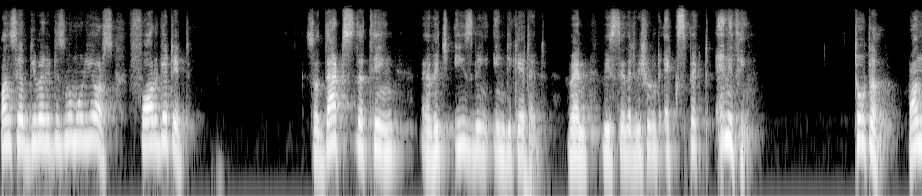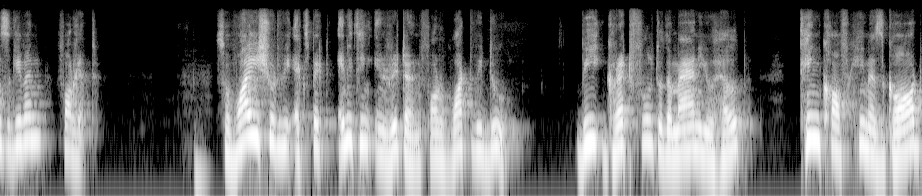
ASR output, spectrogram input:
Once you have given, it is no more yours. Forget it. So that's the thing uh, which is being indicated when we say that we shouldn't expect anything. Total. Once given, forget. So, why should we expect anything in return for what we do? Be grateful to the man you help. Think of him as God.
